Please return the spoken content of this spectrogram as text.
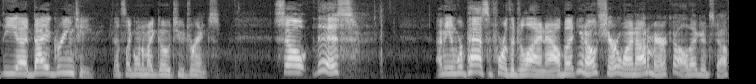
the uh, diet green tea. That's like one of my go-to drinks. So this, I mean, we're past the 4th of July now, but, you know, sure, why not America, all that good stuff.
